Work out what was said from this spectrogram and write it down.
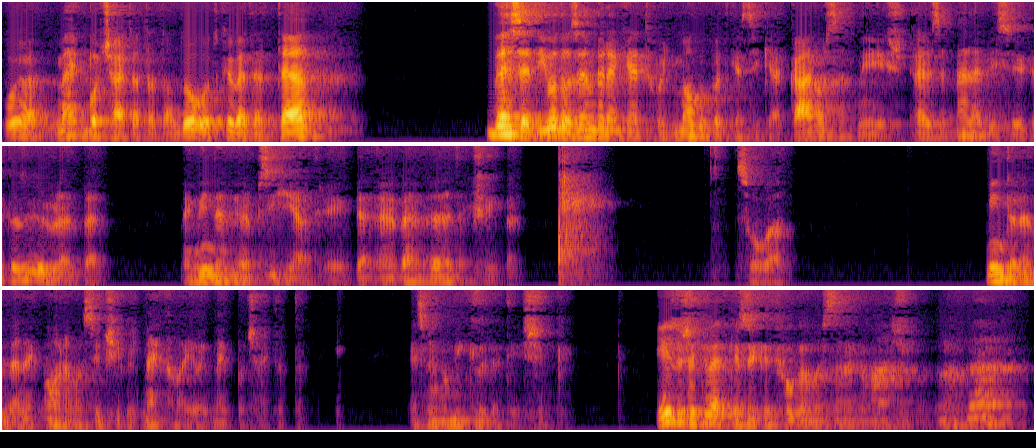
olyan megbocsájtatatlan dolgot követett el, vezeti oda az embereket, hogy magukat kezdik el kárhoztatni, és ez beleviszi őket az őrületbe, meg mindenféle pszichiátriai betegségbe. Szóval, minden embernek arra van szükség, hogy meghallja, hogy megbocsájtottak neki. Ez meg a mi küldetésünk. Jézus a következőket fogalmazta meg a másik gondolatnál,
